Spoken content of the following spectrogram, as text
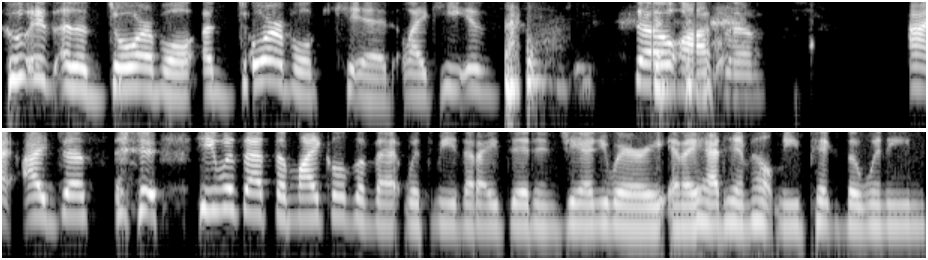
who is an adorable, adorable kid. Like he is so awesome. I I just he was at the Michaels event with me that I did in January, and I had him help me pick the winning,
